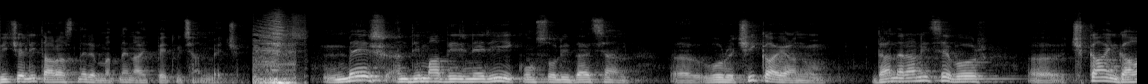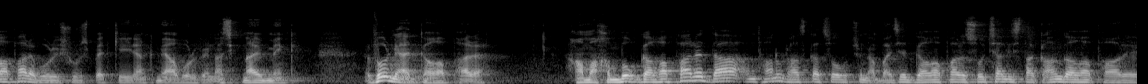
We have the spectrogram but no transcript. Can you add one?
վիճելի տարածքները մտնեն այդ պետության մեջ։ Մեր ընդդիմադիրների կոնսոլիդացիան, որը չի կայանում, դա նրանից է, որ չկա այն գաղափարը, որի շուրջ պետք է իրանք միավորվեն, այսինքն նաև մենք։ Որն է այդ գաղափարը համախմբող գաղափարը դա ընդհանուր հասկացողություն է, բայց այդ գաղափարը սոցիալիստական գաղափար է,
